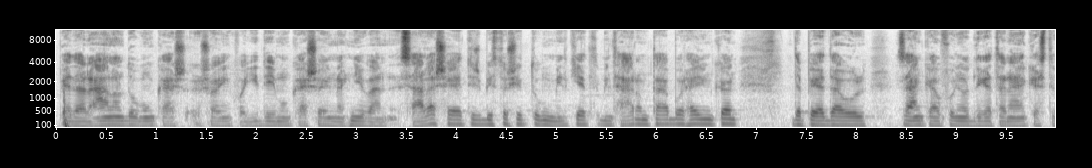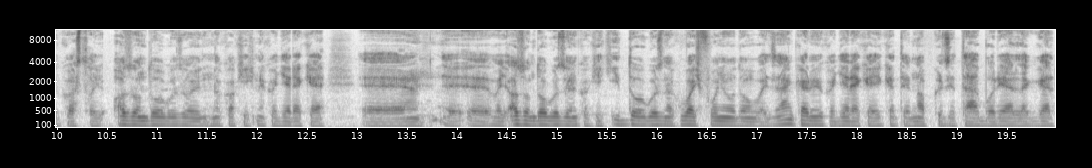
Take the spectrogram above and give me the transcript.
például állandó munkásaink vagy idén munkásainknak nyilván szálláshelyet is biztosítunk mindkét, mind három táborhelyünkön, de például Zánkán Fonyodligeten elkezdtük azt, hogy azon dolgozóinknak, akiknek a gyereke, e, e, e, vagy azon dolgozóink, akik itt dolgoznak, vagy Fonyódon, vagy Zánkán, ők a gyerekeiket egy napközi tábor jelleggel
